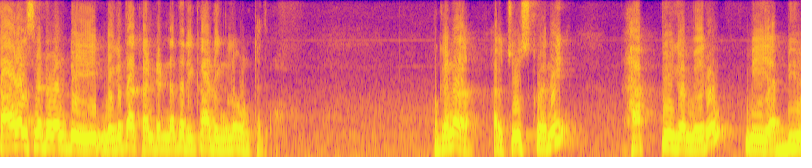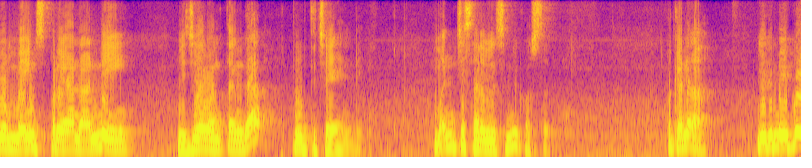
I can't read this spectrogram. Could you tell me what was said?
కావాల్సినటువంటి మిగతా కంటెంట్ అంతా రికార్డింగ్లో ఉంటుంది. ఓకేనా? అవి చూసుకొని హ్యాపీగా మీరు మీ ఎఫ్బిఓ మెయిన్స్ ప్రయాణాన్ని విజయవంతంగా పూర్తి చేయండి. మంచి సర్వీస్ మీకు వస్తుంది ఓకేనా? ఇది మీకు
